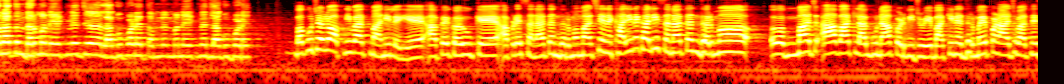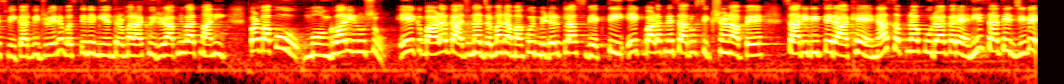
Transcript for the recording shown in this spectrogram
સનાતન ધર્મને એકને જ લાગુ પડે, તમને મને એકને જ લાગુ પડે? બાપુ, ચલો, આપની વાત માની લઈએ. આપે કહ્યું કે આપણે સનાતન ધર્મમાં છીએ અને ખાલી ને ખાલી સનાતન ધર્મ માં જ આ વાત લાગુ ના પડવી જોઈએ. બાકીના ધર્મએ પણ આ જ વાતને સ્વીકારવી જોઈએ અને વસ્તીને નિયંત્રણમાં રાખવી જોઈએ. આપની વાત માની. પણ બાપુ, મોંઘવારીનું શું? એક બાળક આજના જમાનામાં કોઈ મિડલ ક્લાસ વ્યક્તિ એક બાળકને સારું શિક્ષણ આપે, સારી રીતે રાખે એના સપના પૂરા કરે, એની સાથે જીવે,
